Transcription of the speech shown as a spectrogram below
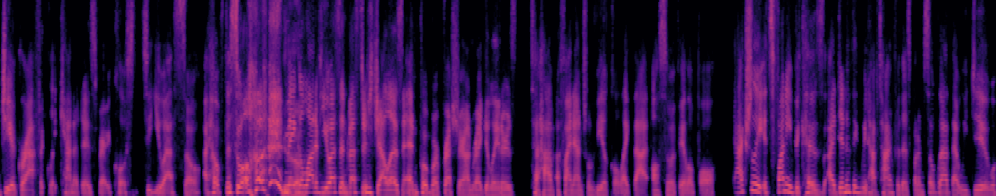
geographically, Canada is very close to US. So I hope this will make a lot of US investors jealous and put more pressure on regulators to have a financial vehicle like that also available. Actually, it's funny because I didn't think we'd have time for this, but I'm so glad that we do.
